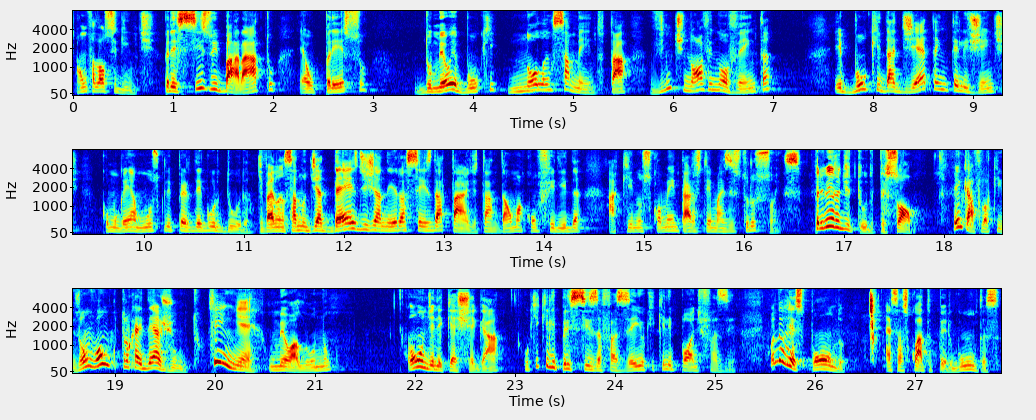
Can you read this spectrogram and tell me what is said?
Vamos falar o seguinte: preciso e barato é o preço do meu e-book no lançamento, tá? R$ 29,90. E-book da Dieta Inteligente, como ganhar músculo e perder gordura, que vai lançar no dia 10 de janeiro às 6 da tarde, tá? Dá uma conferida aqui nos comentários, tem mais instruções. Primeiro de tudo, pessoal, vem cá, Floquinhos, vamos, vamos trocar ideia junto. Quem é o meu aluno? Onde ele quer chegar? O que, que ele precisa fazer e o que, que ele pode fazer? Quando eu respondo essas quatro perguntas,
